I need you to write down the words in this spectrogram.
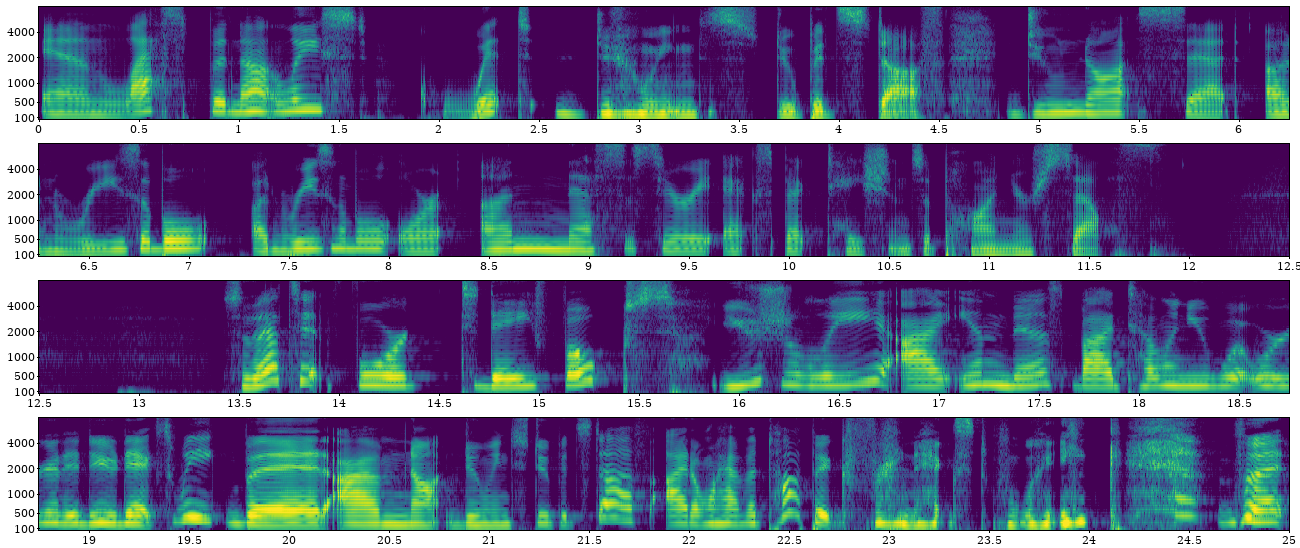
And last but not least, quit doing stupid stuff. Do not set unreasonable, unreasonable or unnecessary expectations upon yourself. So that's it for today, folks. Usually I end this by telling you what we're going to do next week, but I'm not doing stupid stuff. I don't have a topic for next week. but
